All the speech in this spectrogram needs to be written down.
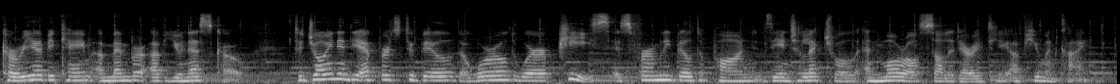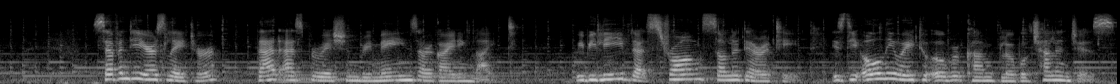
Korea became a member of UNESCO to join in the efforts to build a world where peace is firmly built upon the intellectual and moral solidarity of humankind. 70 years later, that aspiration remains our guiding light. We believe that strong solidarity is the only way to overcome global challenges,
